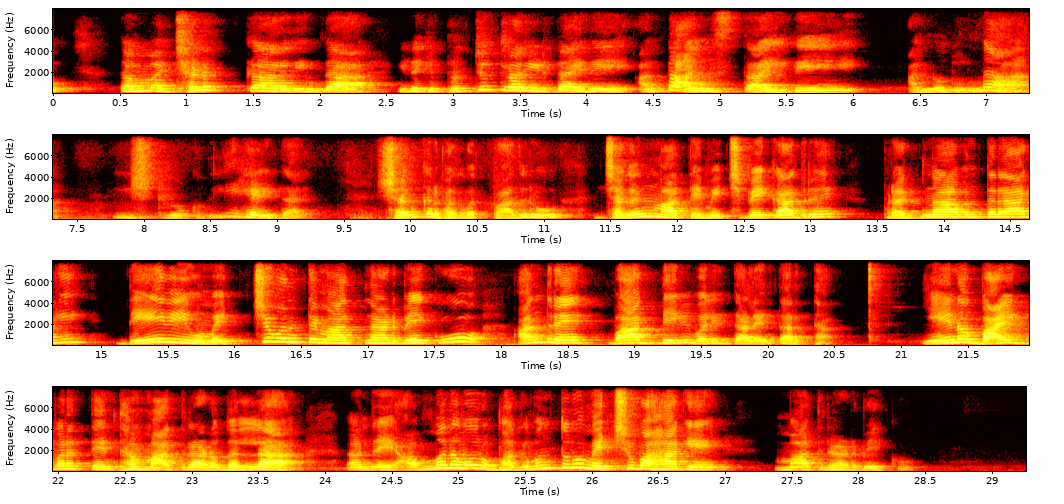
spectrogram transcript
ತಮ್ಮ ಝಣತ್ಕಾರದಿಂದ ಇದಕ್ಕೆ ಪ್ರತ್ಯುತ್ತರ ನೀಡ್ತಾ ಇದೆ ಅಂತ ಅನ್ನಿಸ್ತಾ ಇದೆ ಅನ್ನೋದನ್ನು ಈ ಶ್ಲೋಕದಲ್ಲಿ ಹೇಳಿದ್ದಾರೆ. ಶಂಕರ ಭಗವತ್ಪಾದರು ಜಗನ್ಮಾತೆ ಮೆಚ್ಚಬೇಕಾದ್ರೆ ಪ್ರಜ್ಞಾವಂತರಾಗಿ ದೇವಿಯು ಮೆಚ್ಚುವಂತೆ ಮಾತನಾಡಬೇಕು ಅಂದರೆ ವಾಗ್ದೇವಿ ಒಲಿದ್ದಾಳೆ ಅಂತ ಅರ್ಥ. ಏನೋ ಬಾಯಿಗೆ ಬರುತ್ತೆ ಅಂತ ಮಾತನಾಡೋದಲ್ಲ ಅಂದರೆ ಅಮ್ಮನವರು ಭಗವಂತನು ಮೆಚ್ಚುವ ಹಾಗೆ ಮಾತನಾಡಬೇಕು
